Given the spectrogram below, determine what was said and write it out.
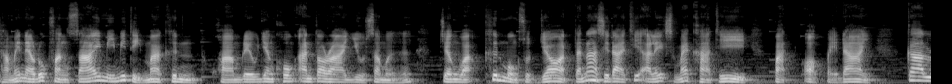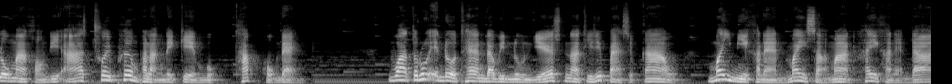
ทำให้แนวรุกฝั่งซ้ายมีมิติมากขึ้น ความเร็วยังคงอันตรายอยู่เสมอ จังหวะขึ้นมงสุดยอด แต่น่าเสียดายที่อเล็กซ์แมคคาที่ปัดออกไปได้ การลงมาของดีอาร์สช่วยเพิ่มพลังในเกมบุกทับหงแดง วาตรุเอนโดแทนดาวินนูนเยสนาทีที่ 89 ไม่มีคะแนนไม่สามารถให้คะแนนได้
